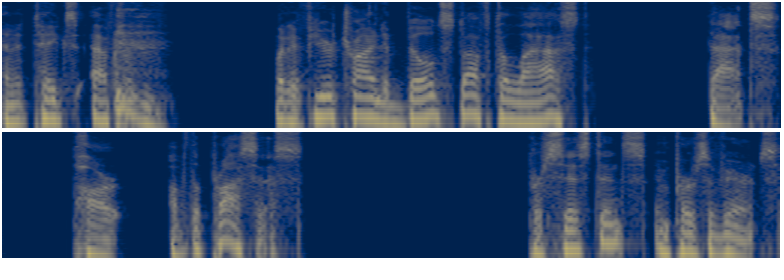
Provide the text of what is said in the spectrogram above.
and it takes effort. but if you're trying to build stuff to last, that's part of the process. Persistence and perseverance.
